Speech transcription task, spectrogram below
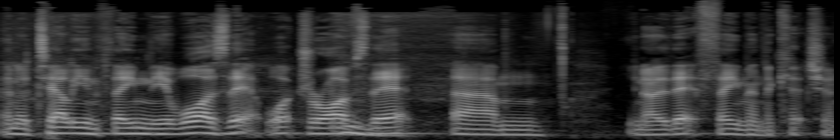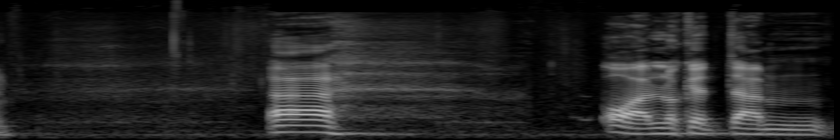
an Italian theme there. Why is that? What drives that? Um, you know, that theme in the kitchen. Uh, oh, look, it um,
